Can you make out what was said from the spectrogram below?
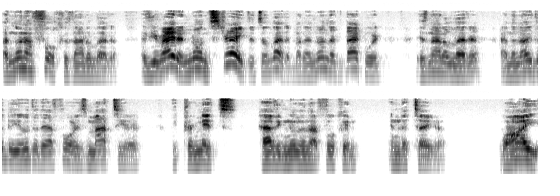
A nun hafuch is not a letter. If you write a nun straight, it's a letter, but a nun that's backward is not a letter, and the Noida Yehuda therefore is matir. He permits having nun and hafuchim in the Torah. Why?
